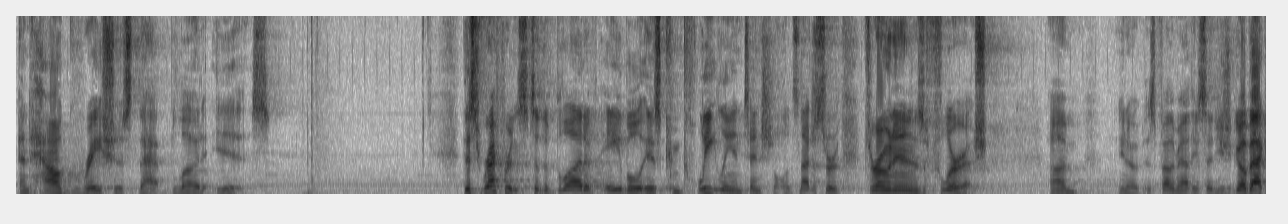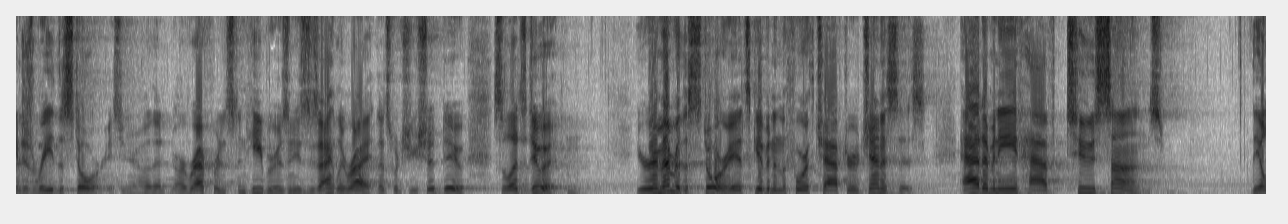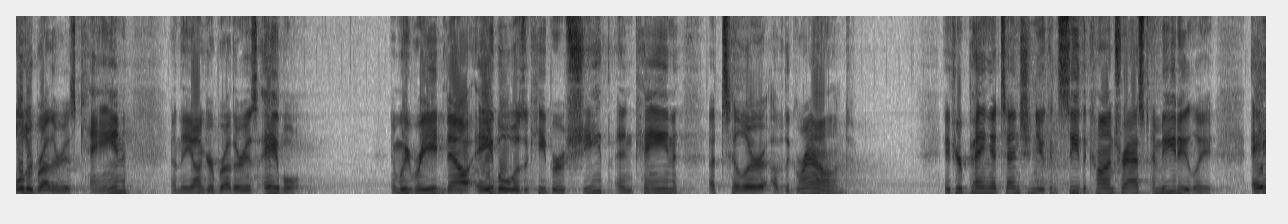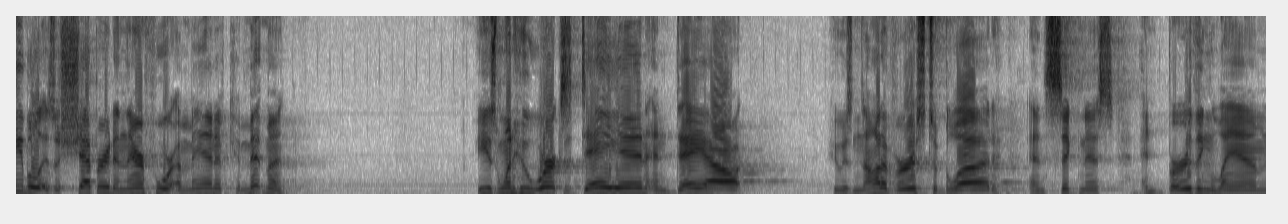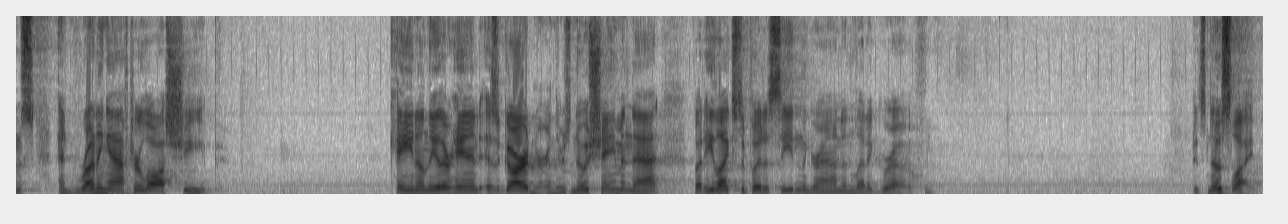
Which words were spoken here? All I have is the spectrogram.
And how gracious that blood is. This reference to the blood of Abel is completely intentional. It's not just sort of thrown in as a flourish. Um, you know, as Father Matthew said, you should go back and just read the stories, you know, that are referenced in Hebrews, and he's exactly right. That's what you should do. So let's do it. You remember the story, it's given in the fourth chapter of Genesis. Adam and Eve have two sons. The older brother is Cain, and the younger brother is Abel. And we read now Abel was a keeper of sheep, and Cain a tiller of the ground. If you're paying attention, you can see the contrast immediately. Abel is a shepherd and therefore a man of commitment. He is one who works day in and day out, who is not averse to blood and sickness and birthing lambs and running after lost sheep. Cain, on the other hand, is a gardener, and there's no shame in that, but he likes to put a seed in the ground and let it grow. It's no slight.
